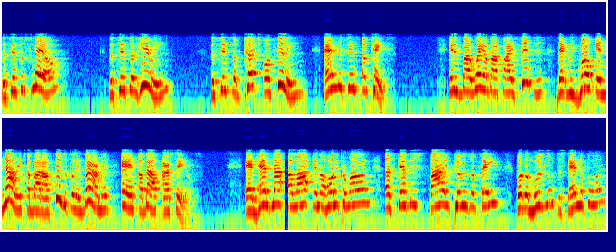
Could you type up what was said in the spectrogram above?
the sense of smell, the sense of hearing, the sense of touch or feeling, and the sense of taste. It is by way of our five senses that we grow in knowledge about our physical environment and about ourselves. And has not Allah in the Holy Quran established five pillars of faith for the Muslim to stand upon?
